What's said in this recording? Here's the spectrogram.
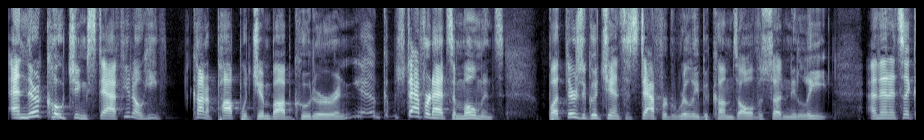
and their coaching staff? You know, he kind of popped with Jim Bob Cooter, and you know, Stafford had some moments, but there's a good chance that Stafford really becomes all of a sudden elite. And then it's like,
